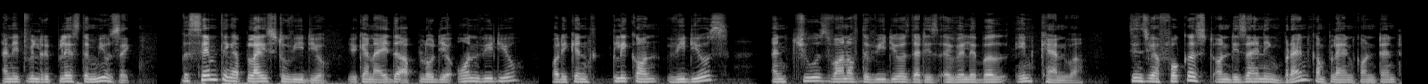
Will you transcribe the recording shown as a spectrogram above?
and it will replace the music. The same thing applies to video. You can either upload your own video or you can click on videos and choose one of the videos that is available in Canva. Since we are focused on designing brand compliant content,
